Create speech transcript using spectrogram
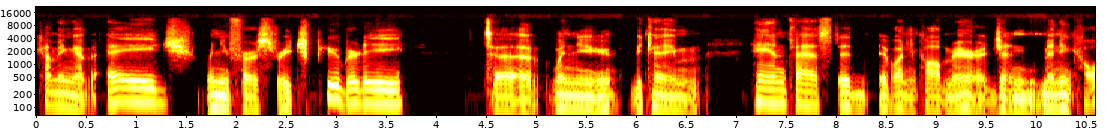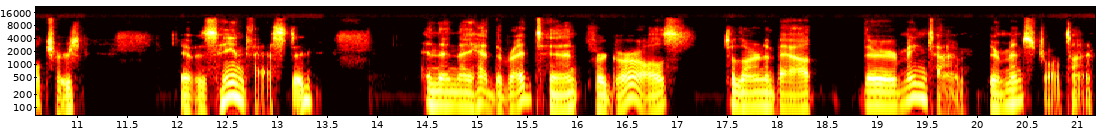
coming of age, when you first reached puberty, to when you became hand fasted. It wasn't called marriage in many cultures, it was hand fasted. And then they had the red tent for girls to learn about their mean time, their menstrual time.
